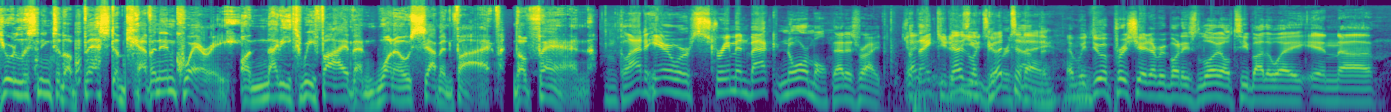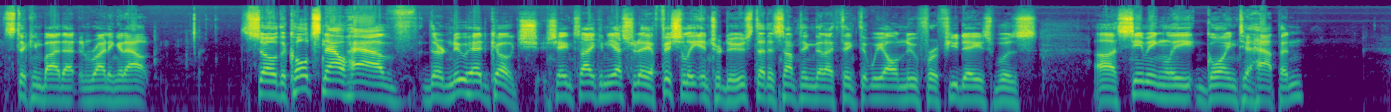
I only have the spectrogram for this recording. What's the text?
You're listening to the best of Kevin and Query on 93.5 and 107.5. The Fan. I'm glad to hear we're streaming back normal. That is right. So thank you, You guys the look good YouTubers out today. And we do appreciate everybody's loyalty, by the way, in uh, sticking by that and writing it out. So the Colts now have their new head coach, Shane Steichen, yesterday officially introduced. That is something that I think that we all knew for a few days was uh, seemingly going to happen.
